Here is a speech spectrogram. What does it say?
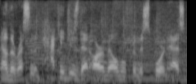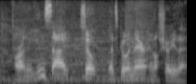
Now the rest of the packages that are available available for the Sport S are on the inside, so let's go in there and I'll show you then.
